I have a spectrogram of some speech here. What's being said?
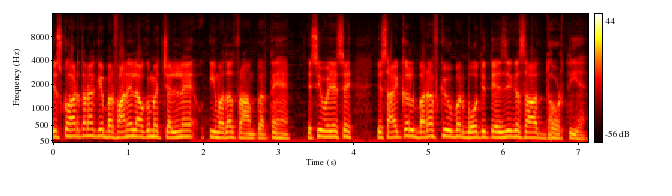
इसको हर तरह के बर्फानी इलाकों में चलने की मदद फ्राहम करते हैं। इसी वजह से ये साइकिल बर्फ़ के ऊपर बहुत ही तेज़ी के साथ दौड़ती है।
